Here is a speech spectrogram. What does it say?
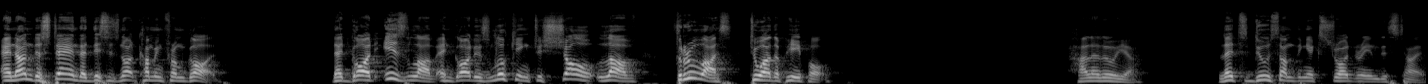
and understand that this is not coming from God. That God is love and God is looking to show love through us to other people. Hallelujah. Let's do something extraordinary in this time.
